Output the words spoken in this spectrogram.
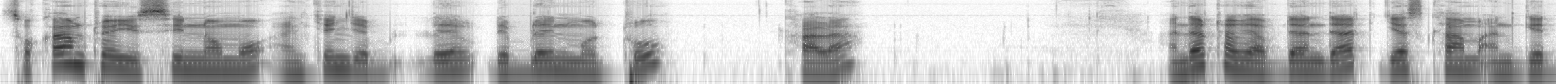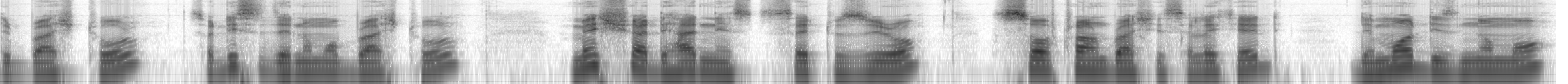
So come to where you see normal and change the, the blend mode to color. And after we have done that, just come and get the brush tool. So this is the normal brush tool. Make sure the hardness is set to zero. Soft round brush is selected. The mode is normal,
